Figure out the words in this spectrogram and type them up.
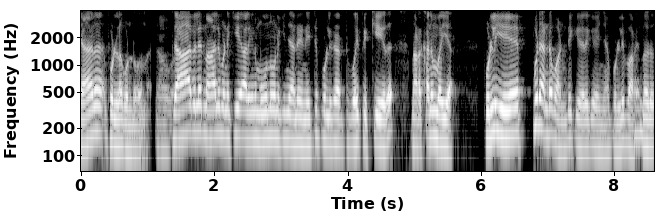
ഞാൻ പുള്ളിനെ കൊണ്ടുപോകുന്നത്. രാവിലെ നാല് മണിക്ക് അല്ലെങ്കിൽ മൂന്ന് മണിക്ക് ഞാൻ എണീറ്റ് പുള്ളിയുടെ അടുത്ത് പോയി പിക്ക് ചെയ്ത് നടക്കാനും വയ്യ. പുള്ളി എപ്പോഴും എന്റെ വണ്ടി കയറി കഴിഞ്ഞാൽ പുള്ളി പറയുന്ന ഒരു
